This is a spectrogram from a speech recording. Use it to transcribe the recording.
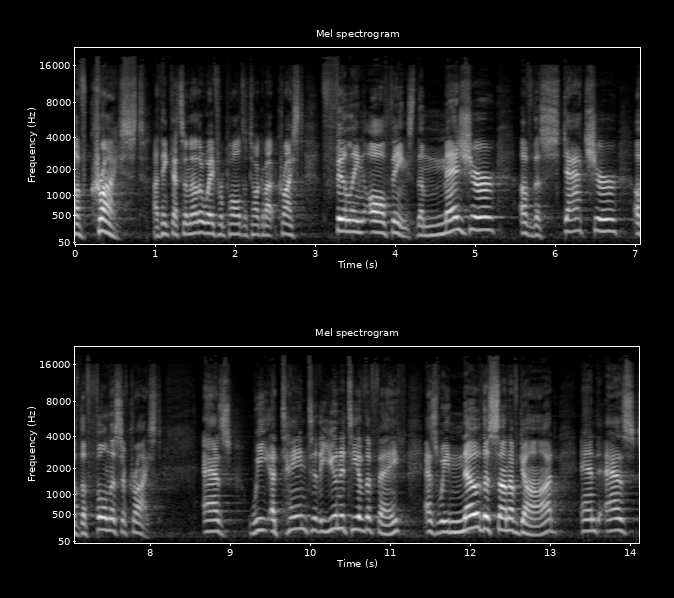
of Christ. I think that's another way for Paul to talk about Christ filling all things, the measure of the stature of the fullness of Christ. As we attain to the unity of the faith, as we know the Son of God, and as,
